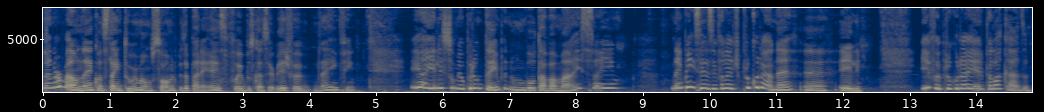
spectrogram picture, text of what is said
É normal, né? Quando você tá em turma, um some, depois aparece, foi buscar cerveja, foi, né? Enfim. E aí ele sumiu por um tempo, não voltava mais, aí nem pensei assim, falei, eu procurar, né? É, ele. E fui procurar ele pela casa.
